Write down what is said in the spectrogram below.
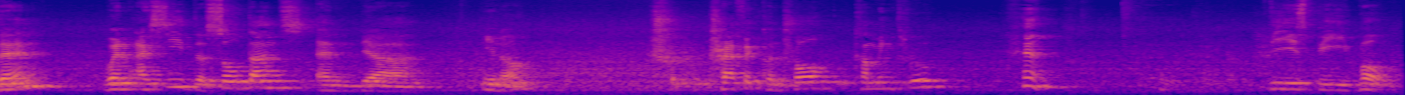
Then, when I see the sultans and their, you know, tra- traffic control coming through, these people,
